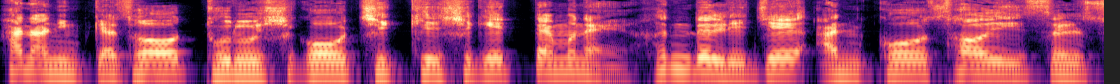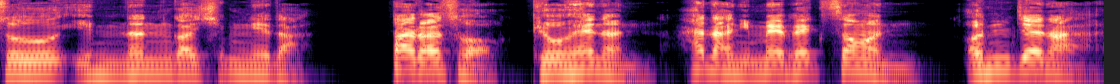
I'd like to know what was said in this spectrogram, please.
하나님께서 두루시고 지키시기 때문에 흔들리지 않고 서 있을 수 있는 것입니다. 따라서 교회는 하나님의 백성은 언제나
